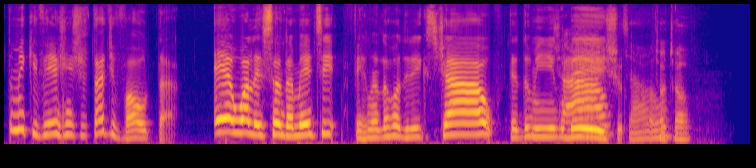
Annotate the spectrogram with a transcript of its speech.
Domingo que vem a gente está de volta. Eu, Alessandra Mendes e Fernanda Rodrigues. Tchau. Até domingo. Tchau. Beijo. Tchau. Tchau, tchau.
